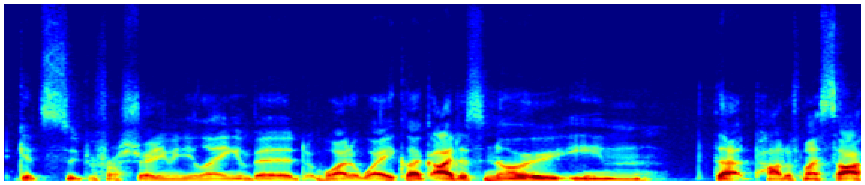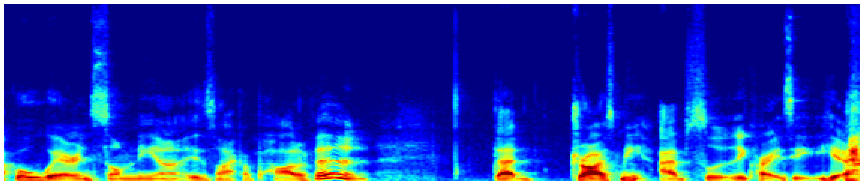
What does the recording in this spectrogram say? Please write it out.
it gets super frustrating when you're laying in bed wide awake. Like I just know in that part of my cycle where insomnia is like a part of it, that drives me absolutely crazy. Yeah.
